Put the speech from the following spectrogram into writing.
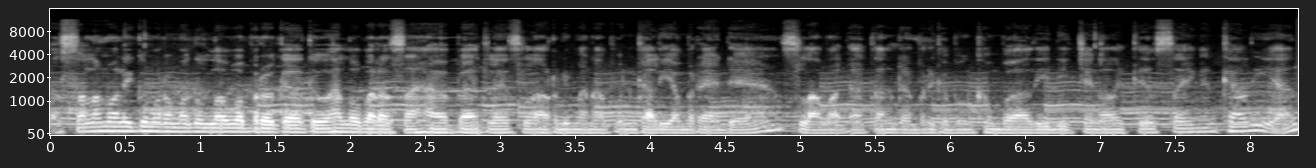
Assalamualaikum warahmatullahi wabarakatuh. Halo para sahabat Leslar di mana pun kalian berada Selamat datang dan bergabung kembali di channel kesayangan kalian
